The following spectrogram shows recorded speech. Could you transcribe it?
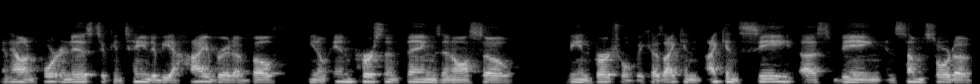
and how important it is to continue to be a hybrid of both you know in-person things and also being virtual because i can i can see us being in some sort of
